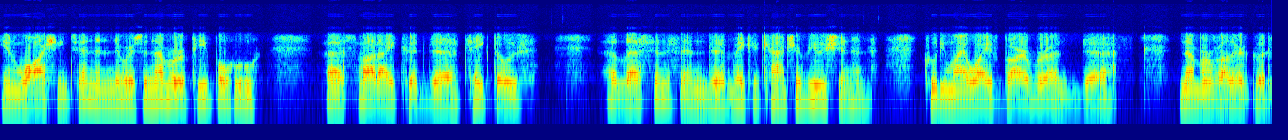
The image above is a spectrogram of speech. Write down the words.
in Washington. And there was a number of people who uh, thought I could uh, take those lessons and make a contribution, and including my wife Barbara and number of other good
